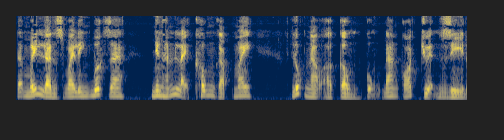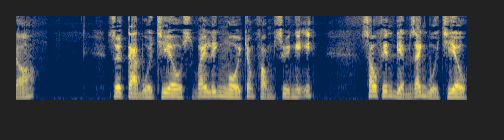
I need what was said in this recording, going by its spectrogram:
đã mấy lần Sveiling bước ra, nhưng hắn lại không gặp may. Lúc nào ở cổng cũng đang có chuyện gì đó. Rồi cả buổi chiều, Sveiling ngồi trong phòng suy nghĩ. Sau phiên điểm danh buổi chiều,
